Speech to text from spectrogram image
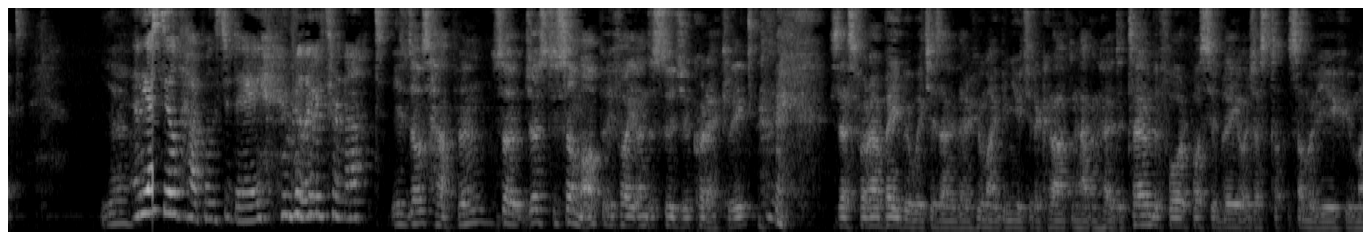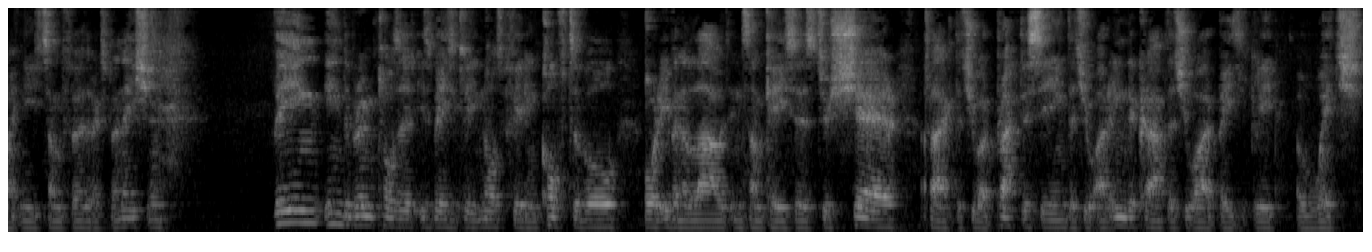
it. Yeah. And that still happens today, believe it or not. It does happen. So just to sum up, if I understood you correctly, just for our baby witches out there who might be new to the craft and haven't heard the term before, possibly, or just some of you who might need some further explanation, being in the broom closet is basically not feeling comfortable or even allowed in some cases to share the fact that you are practicing, that you are in the craft, that you are basically a witch.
